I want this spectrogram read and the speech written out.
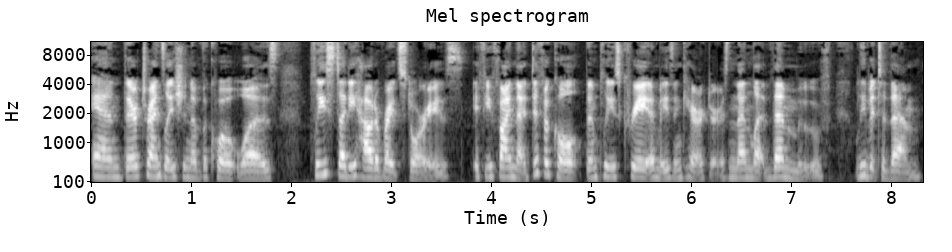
And their translation of the quote was Please study how to write stories. If you find that difficult, then please create amazing characters and then let them move. Leave it to them.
